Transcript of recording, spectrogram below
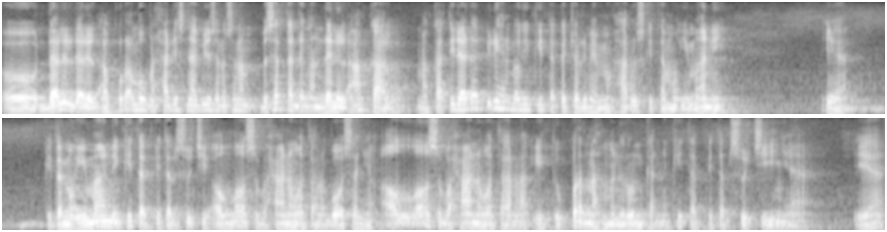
oh, dalil-dalil Al-Quran maupun hadis Nabi SAW beserta dengan dalil akal, maka tidak ada pilihan bagi kita kecuali memang harus kita mengimani. Ya, kita mengimani kitab-kitab suci Allah Subhanahu wa taala bahwasanya Allah Subhanahu wa taala itu pernah menurunkan kitab-kitab sucinya ya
